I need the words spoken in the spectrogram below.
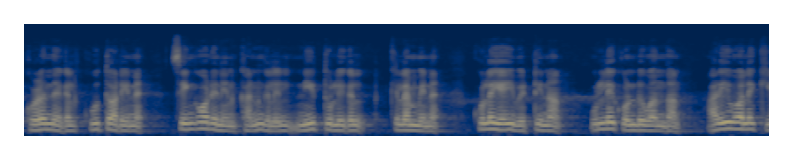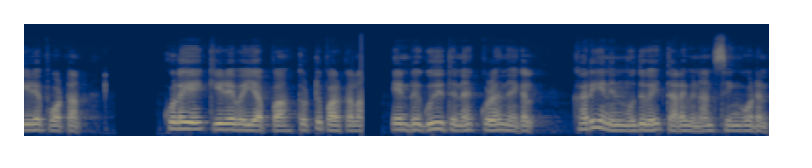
குழந்தைகள் கூத்தாடின. செங்கோடனின் கண்களில் நீர்த்துளிகள் கிளம்பின. குலையை வெட்டினான். உள்ளே கொண்டு வந்தான். அறிவாலை கீழே போட்டான். குலையை கீழே வை அப்பா தொட்டு பார்க்கலாம் என்று குதித்தன குழந்தைகள். கரியனின் முதுகை தடவினான் செங்கோடன்.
